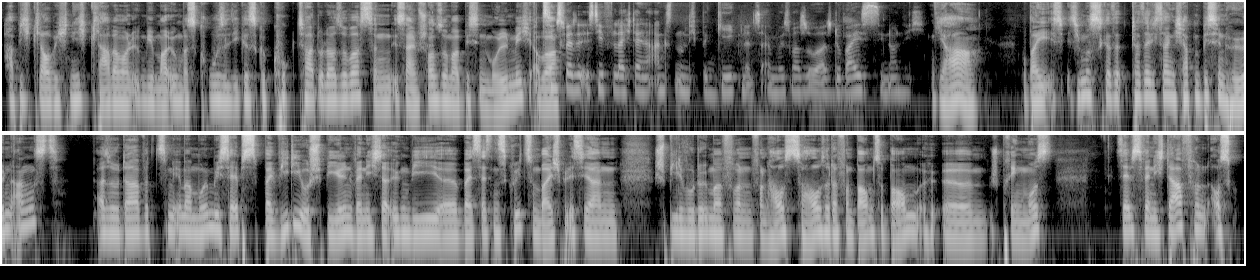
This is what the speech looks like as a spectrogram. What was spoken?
habe ich, glaube ich, nicht. Klar, wenn man irgendwie mal irgendwas Gruseliges geguckt hat oder sowas, dann ist einem schon so mal ein bisschen mulmig, aber Beziehungsweise ist dir vielleicht deine Angst noch nicht begegnet, sagen wir es mal so. Also du weißt sie noch nicht. ja. Wobei, ich, ich muss tatsächlich sagen, ich habe ein bisschen Höhenangst. Also da wird es mir immer mulmig, selbst bei Videospielen, wenn ich da irgendwie, äh, bei Assassin's Creed zum Beispiel, ist ja ein Spiel, wo du immer von, von Haus zu Haus oder von Baum zu Baum äh, springen musst. Selbst wenn ich da von aus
